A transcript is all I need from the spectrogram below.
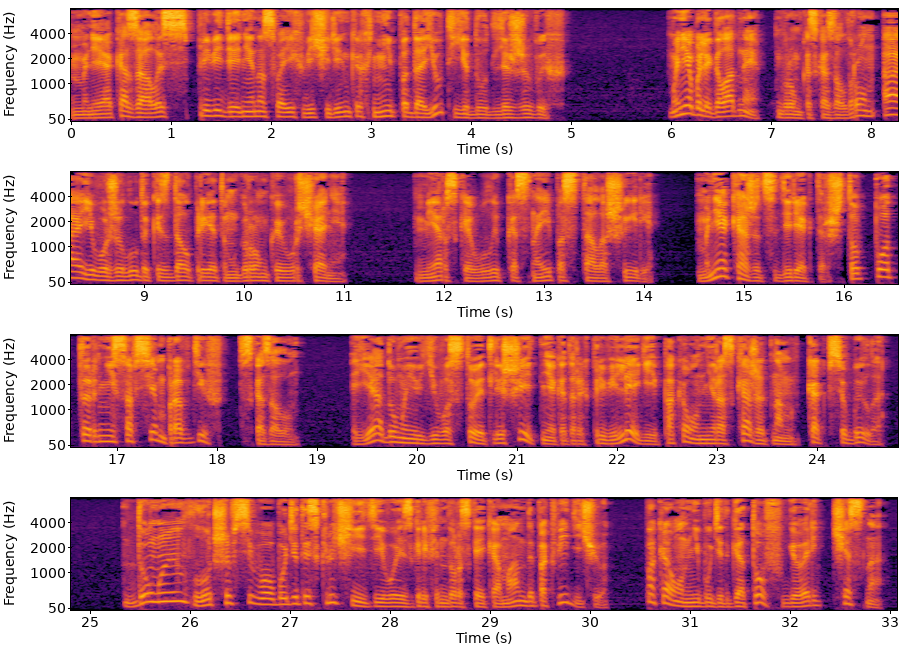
Мне оказалось, привидения на своих вечеринках не подают еду для живых. «Мы не были голодны», — громко сказал Рон, а его желудок издал при этом громкое урчание. Мерзкая улыбка Снейпа стала шире. «Мне кажется, директор, что Поттер не совсем правдив», — сказал он. «Я думаю, его стоит лишить некоторых привилегий, пока он не расскажет нам, как все было». Думаю, лучше всего будет исключить его из гриффиндорской команды по квиддичу, пока он не будет готов говорить честно.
